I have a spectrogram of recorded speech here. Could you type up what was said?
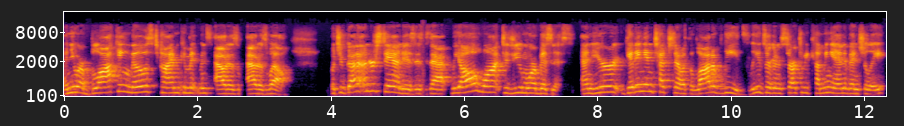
and you are blocking those time commitments out as out as well. What you've got to understand is is that we all want to do more business, and you're getting in touch now with a lot of leads. Leads are going to start to be coming in eventually.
